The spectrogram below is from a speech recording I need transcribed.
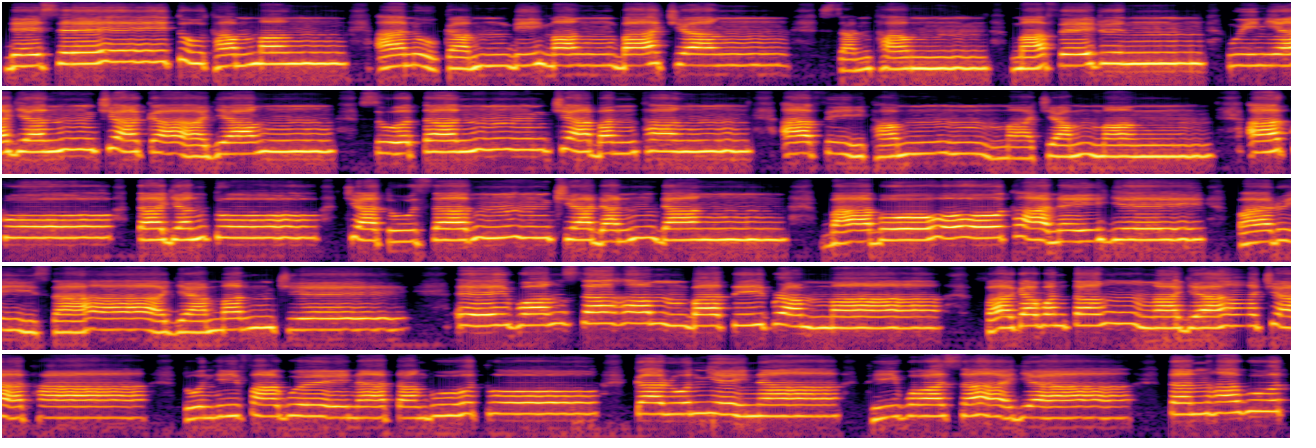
đề Dese Tu tham măng anu cầm bi măng ba chăng Sanh thầm ma phê rin quy nhà dân cha ca giang sua tân cha bần thân, a phi thầm mà chăm măng a cô ta dân tu, cha tu sân, cha đánh đăng. Ba bố tha này dê Parisa Yamanche saham bati Brahma Phagawantang Tha Tuân hi pha quê na tăng bút thô Karun nhê na thi hoa sa ya Tân ha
